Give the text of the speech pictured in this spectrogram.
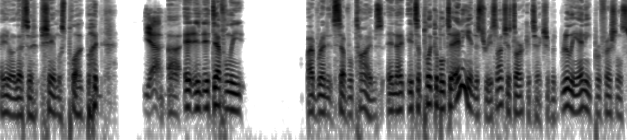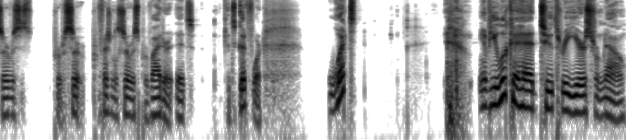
I know that's a shameless plug, but yeah, uh, it, it definitely. I've read it several times, and I, it's applicable to any industry. It's not just architecture, but really any professional services professional service provider. It's it's good for. What if you look ahead two, three years from now?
